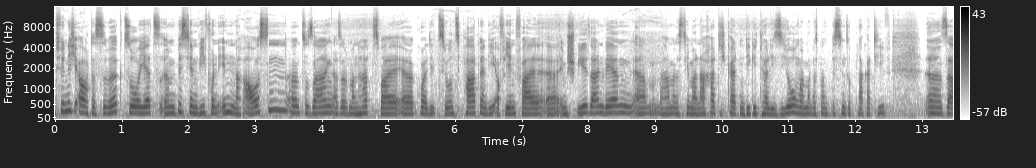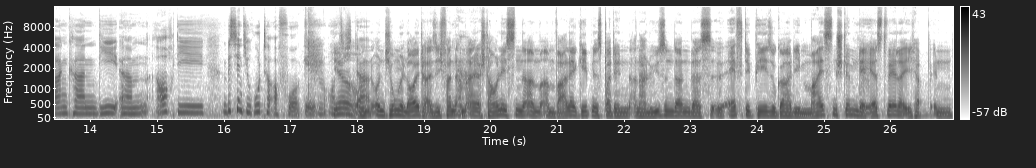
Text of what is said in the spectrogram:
finde ich auch. Das wirkt so jetzt ein bisschen wie von innen nach außen äh, zu sagen. Also man hat zwei äh, Koalitionspartner, die auf jeden Fall äh, im Spiel sein werden. Ähm, wir haben das Thema Nachhaltigkeit und Digitalisierung, wenn man das mal ein bisschen so plakativ äh, sagen kann, die ähm, auch die ein bisschen die Route auch vorgeben. Und ja, und, und, junge Leute. Also ich fand ja. am erstaunlichsten am, am, Wahlergebnis bei den Analysen dann, dass äh, FDP sogar die meisten Stimmen der Erstwähler, ich habe in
